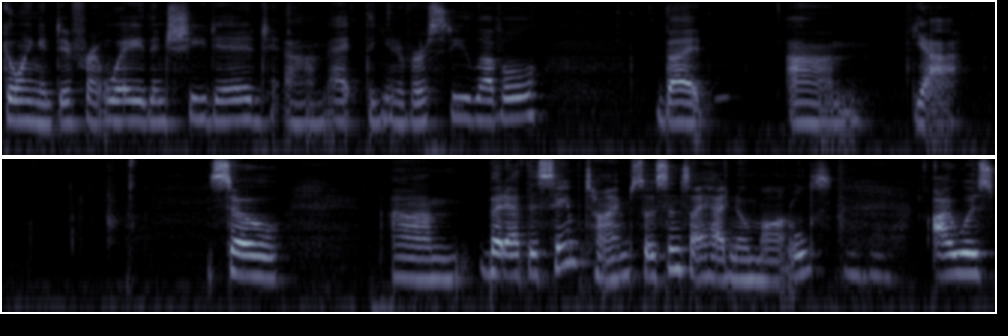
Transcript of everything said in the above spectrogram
going a different way than she did um, at the university level. But um, yeah, so um, but at the same time, so since I had no models, I was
